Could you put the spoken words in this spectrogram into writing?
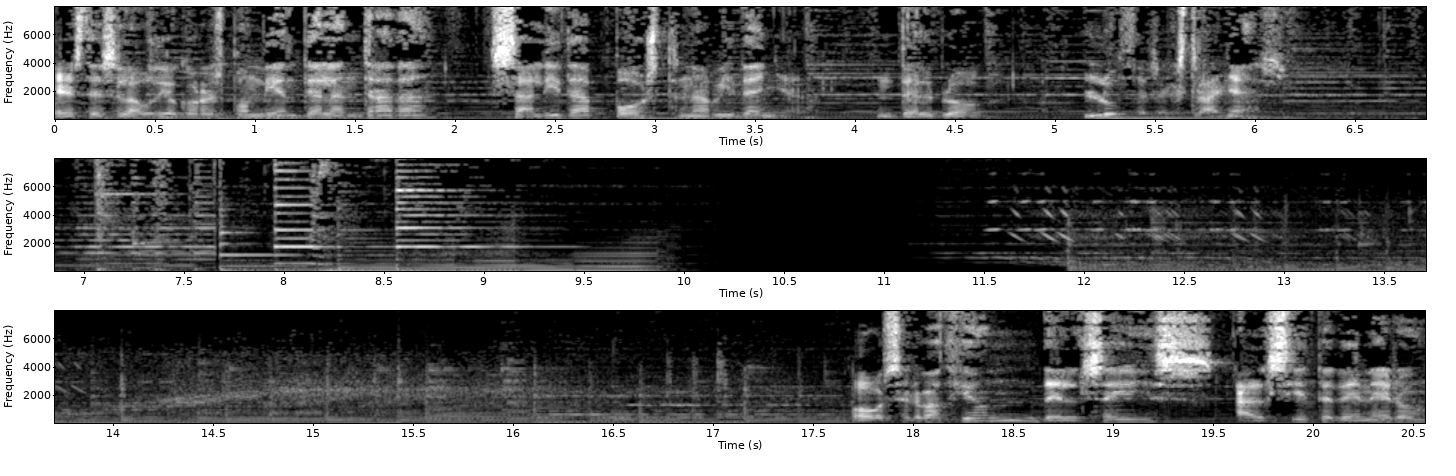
Este es el audio correspondiente a la entrada Salida post-navideña del blog Luces Extrañas. Observación del 6 al 7 de enero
